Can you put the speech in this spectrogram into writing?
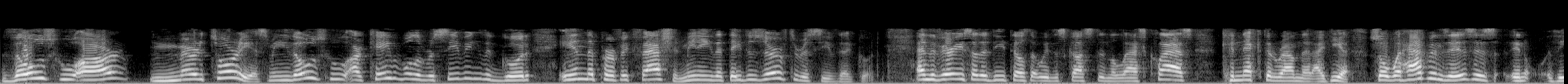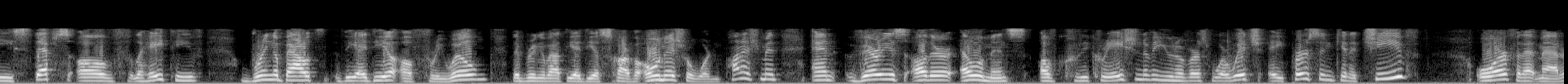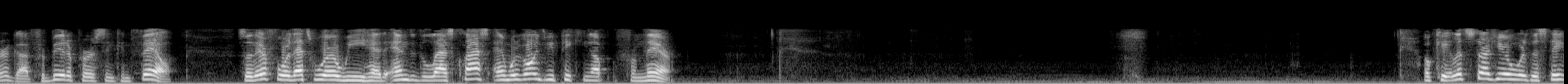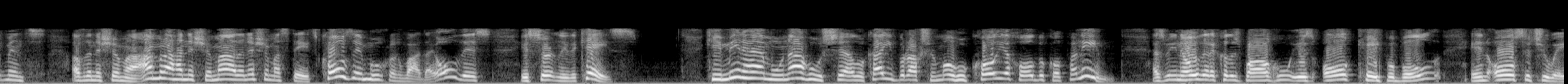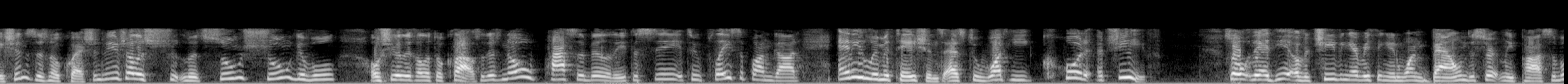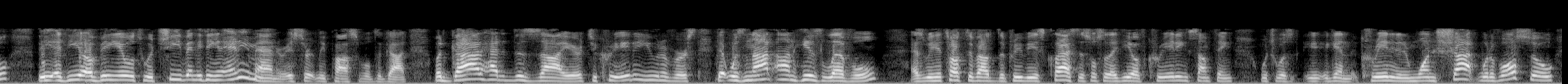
those who are meritorious, meaning those who are capable of receiving the good in the perfect fashion, meaning that they deserve to receive that good. And the various other details that we discussed in the last class connected around that idea. So what happens is, is in the steps of Lehetiv bring about the idea of free will, they bring about the idea of scharva onish, reward and punishment, and various other elements of the creation of a universe where which a person can achieve or, for that matter, God forbid, a person can fail. So therefore, that's where we had ended the last class, and we're going to be picking up from there. Okay, let's start here with the statements of the Neshama. Amra ha-Neshama, the Neshama states, Kol ze vadai. All this is certainly the case. As we know that a Kadosh Baruch Hu is all capable in all situations, there's no question. So there's no possibility to see to place upon God any limitations as to what He could achieve. So the idea of achieving everything in one bound is certainly possible. The idea of being able to achieve anything in any manner is certainly possible to God. But God had a desire to create a universe that was not on His level, as we had talked about the previous class, there's also the idea of creating something which was, again, created in one shot would have also,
